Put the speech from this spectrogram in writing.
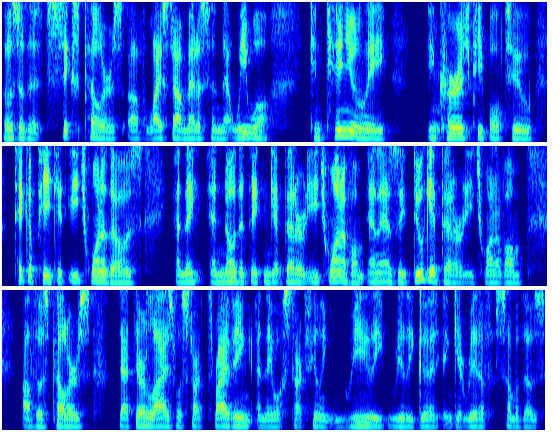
Those are the six pillars of lifestyle medicine that we will continually encourage people to take a peek at each one of those and they and know that they can get better at each one of them. And as they do get better at each one of them, of those pillars, that their lives will start thriving and they will start feeling really, really good and get rid of some of those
